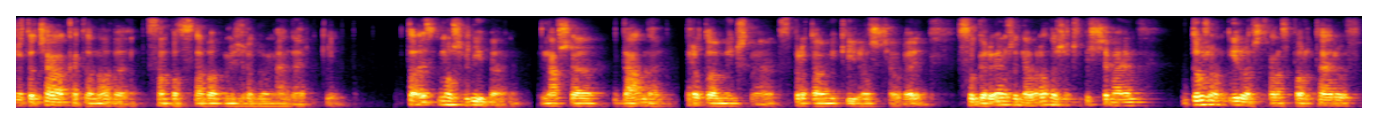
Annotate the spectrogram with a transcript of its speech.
że to ciała ketonowe są podstawowym źródłem energii. To jest możliwe. Nasze dane proteomiczne z proteomiki ilościowej sugerują, że neurony rzeczywiście mają dużą ilość transporterów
